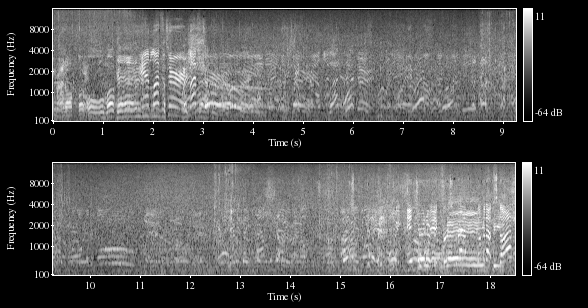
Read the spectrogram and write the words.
Was chopping right off the whole Vulcan. And left turn. Left turn. Enter it. Okay, first round coming up. Stop.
